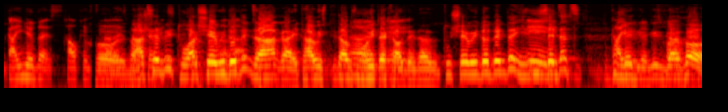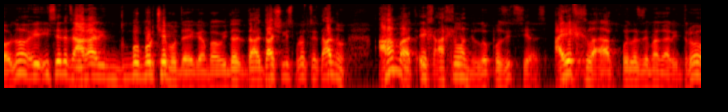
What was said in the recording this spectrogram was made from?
გაიგებდა ეს ხალხიც და ეს ბავშვები. ნაცები თუ არ შევიდოდნენ ძალიან კაი, თავის თავს მოიტეხავდნენ და თუ შევიდოდნენ და ისედაც გაიგებდა. ხო, ნუ ისედაც აღარ მორჩებოდა ეგ ამბავი და დაშლის პროცესი. ანუ ამათ ეხ ახლანდელ ოპოზიციას, აი ეხლა აქ ყველაზე მაგარი დრო,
